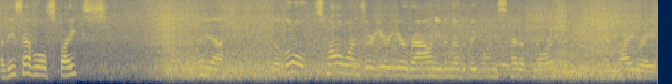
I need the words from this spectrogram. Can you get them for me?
And these have little spikes. Yeah. The little small ones are here year round, even though the big ones head up north and migrate.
